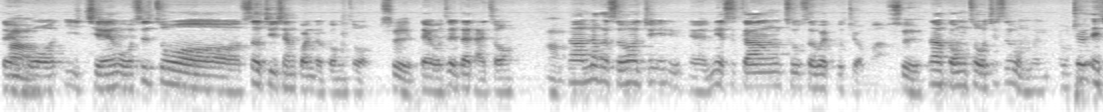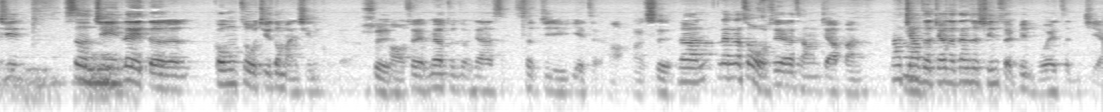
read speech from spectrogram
对我以前我是做设计相关的工作，是。对我自己在台中，嗯，那那个时候就呃你也是刚出社会不久嘛，是。那工作其实我们我觉得哎其实设计类的工作其实都蛮辛苦的，是。哦，所以我们要尊重一下设计业者哈，啊是，那那那时候我是要常常加班，那加着加着，但是薪水并不会增加，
